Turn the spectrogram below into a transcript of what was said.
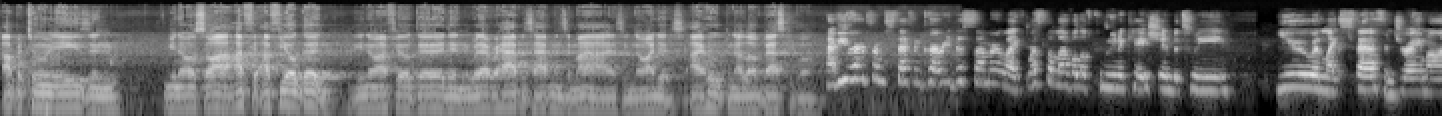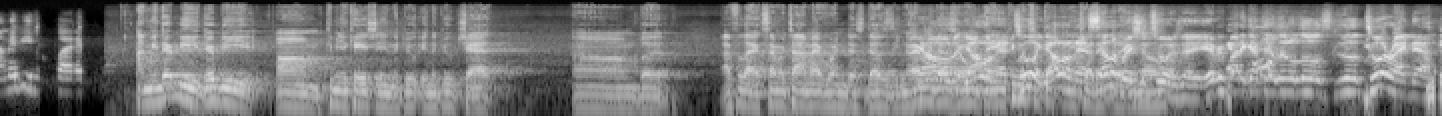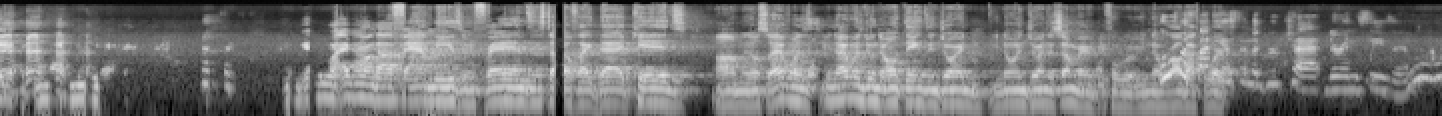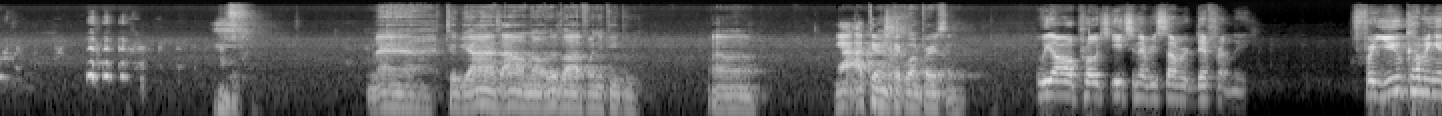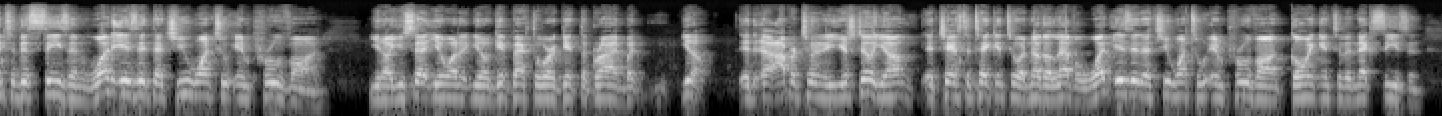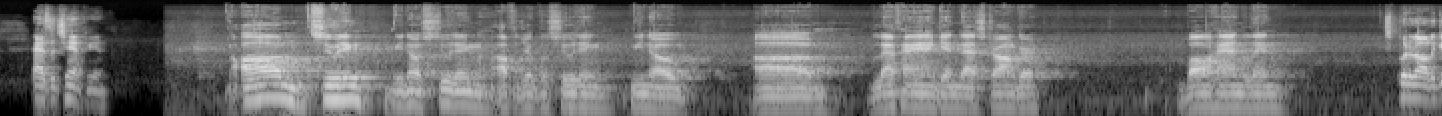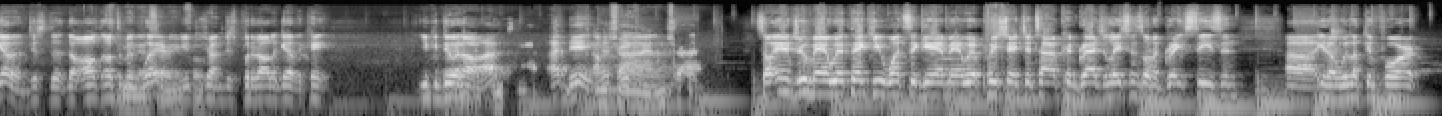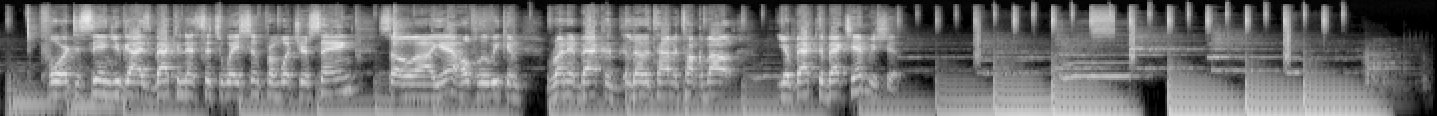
opportunities and you know so I, I, feel, I feel good you know i feel good and whatever happens happens in my eyes you know i just i hoop and i love basketball Have you heard from Stephen Curry this summer? Like, what's the level of communication between you and like Steph and Draymond, maybe even Klay? i mean there'd be there'd be um communication in the group in the group chat um but I feel like summertime, everyone just does, you know, everyone Y'all, does their y'all own on thing. that People tour. Y'all on that other, but, celebration you know, tour. Everybody got their little little little tour right now. Everyone, everyone got families and friends and stuff like that, kids. Um, you know, so everyone's, you know, everyone's doing their own things, enjoying, you know, enjoying the summer before we're, you know, we're all back to work. funniest in the group chat during the season? Man, to be honest, I don't know. There's a lot of funny people. I don't know. I, I couldn't pick one person. we all approach each and every summer differently. For you coming into this season, what is it that you want to improve on? You know, you said you want to, you know, get back to work, get the grind, but you know, it, opportunity. You're still young, a chance to take it to another level. What is it that you want to improve on going into the next season as a champion? Um, shooting, you know, shooting off the dribble, shooting, you know, uh, left hand getting that stronger, ball handling. Just put it all together. Just the, the ultimate that's player. You trying to just put it all together. Can't you can do it all? I, I dig. I'm I trying. I'm trying. So, Andrew, man, we'll thank you once again, man. We appreciate your time. Congratulations on a great season. Uh, you know, we're looking for forward to seeing you guys back in that situation from what you're saying. So uh, yeah, hopefully we can run it back another time and talk about your back-to-back championship.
